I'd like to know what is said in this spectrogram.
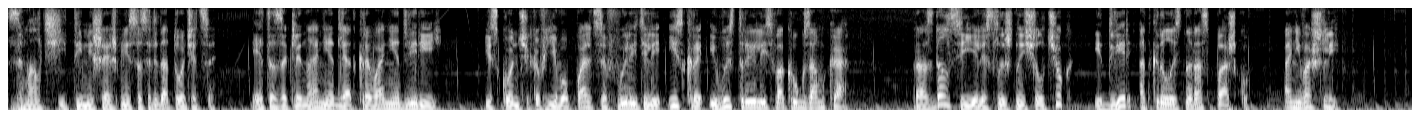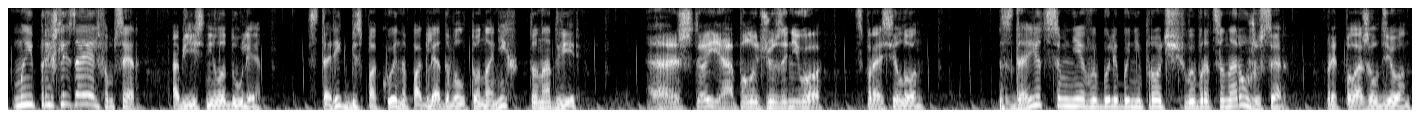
«Замолчи, ты мешаешь мне сосредоточиться. Это заклинание для открывания дверей». Из кончиков его пальцев вылетели искры и выстроились вокруг замка. Раздался еле слышный щелчок, и дверь открылась нараспашку. Они вошли. «Мы пришли за эльфом, сэр», — объяснила Дулия. Старик беспокойно поглядывал то на них, то на дверь. «А что я получу за него?» – спросил он. «Сдается мне, вы были бы не прочь выбраться наружу, сэр», – предположил Дион.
